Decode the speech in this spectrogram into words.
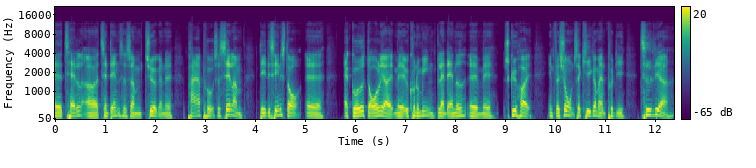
øh, tal og tendenser, som tyrkerne peger på. Så selvom det i det seneste år øh, er gået dårligere med økonomien, blandt andet øh, med skyhøj inflation, så kigger man på de tidligere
